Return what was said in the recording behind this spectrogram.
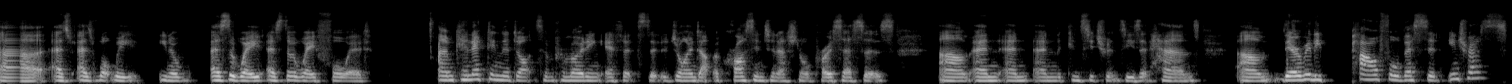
uh, as as what we you know as the way as the way forward. Um, connecting the dots and promoting efforts that are joined up across international processes um, and and and the constituencies at hand. Um, there are really powerful vested interests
